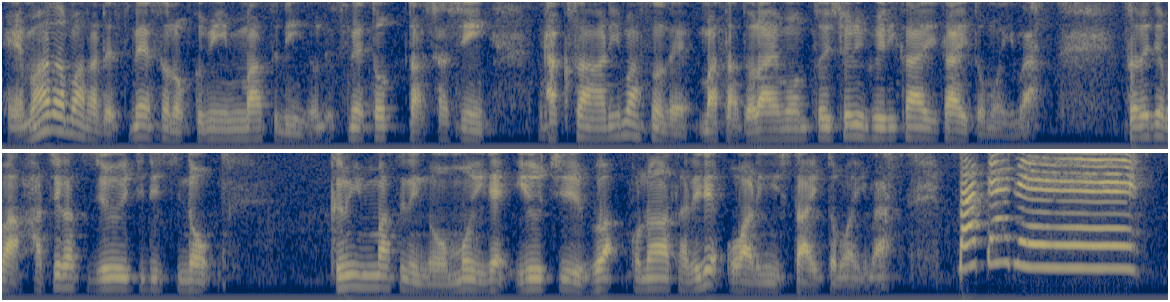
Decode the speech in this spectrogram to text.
えーまだまだですね、その区民祭りのですね、撮った写真、たくさんありますので、またドラえもんと一緒に振り返りたいと思います。それでは、8月11日の区民祭りの思い出、YouTube はこの辺りで終わりにしたいと思います。またね。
